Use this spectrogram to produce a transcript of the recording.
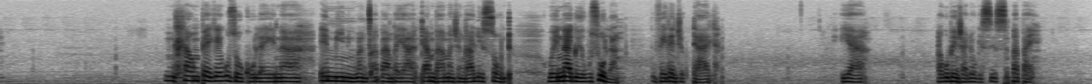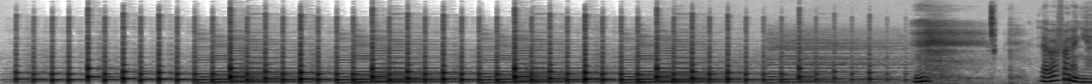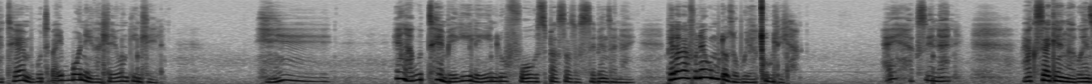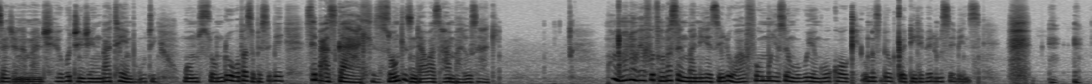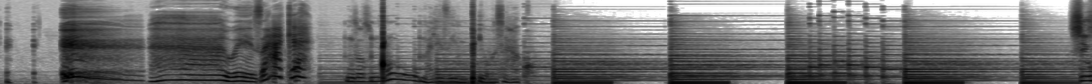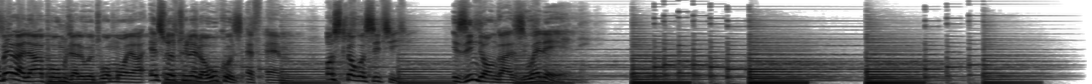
Mhlawumbe ke uzogula yena emini ngicabanga ya ntambama nje ngalisonto wena ke ubusulanga vele nje kudala. Ya akube njalo ke sisi bye bye labafana ngiyathemba ukuthi bayibone kahle yonke indlela. He engakuthembekile yini lufo spark sazosebenza naye? Phela kafuneka umuntu ozobuya acule la. Hayi akusenani. Akusekho engakwenza njengamanje ukuthi nje ngibathemba ukuthi ngomsomluko bazobe sebe sebazi kahle zonke izindawo azihambayo zakhe. Kungcono ke futhi ngoba sengibanikezile uhafu omunye sengobuye ngokhokhe uma sebeuqedile phela umsebenzi. Ah, wezakhe. Ngizozinquma lezi impiko zakho. Siubeka lapho umdlalo wethu womoya eswetshulelwa ukhozi FM. Osihloko sithi izindonga ziwelele.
